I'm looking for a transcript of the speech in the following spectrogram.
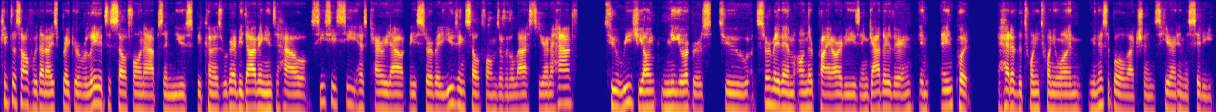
kicked us off with that icebreaker related to cell phone apps and use because we're going to be diving into how CCC has carried out a survey using cell phones over the last year and a half to reach young New Yorkers to survey them on their priorities and gather their in, input ahead of the 2021 municipal elections here in the city.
